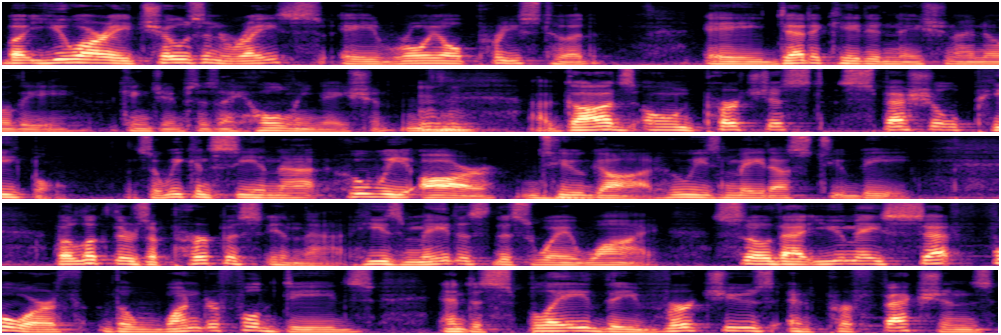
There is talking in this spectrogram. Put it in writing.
"But you are a chosen race, a royal priesthood, a dedicated nation." I know the King James says a holy nation. Uh, God's own purchased special people. And so we can see in that who we are to God, who He's made us to be. But look, there's a purpose in that. He's made us this way. Why? So that you may set forth the wonderful deeds and display the virtues and perfections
